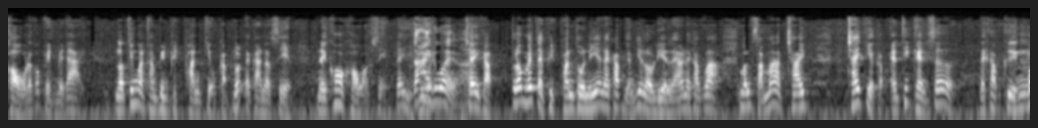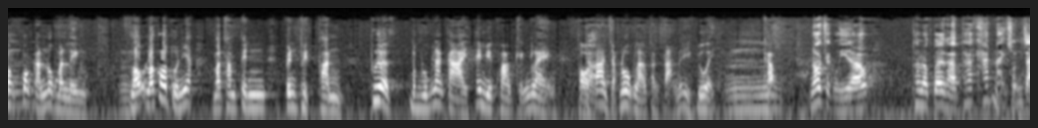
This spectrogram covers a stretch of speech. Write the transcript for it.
เข่าแล้วก็เป็นไปได้ เราถึงมาทำเป็นผลิดพันธ์เกี่ยวกับลดอาการอักเสบในข้อเข่าอักเสบได้อีกได้ด้วยเหรอฮะใช่ครับแล้วแม้แต่ผลิดพันธ์ตัวนี้นะครับอย่างที่เราเรียนแล้วนะครับว่ามันสามารถใช้ใช้เกี่ยวกับแอนตี้แคนเซอร์นะครับคืออืมป้องป้องกันโรคมะเร็งอืมเราแล้วก็เอาตัวเนี้ยมาทำเป็นเป็นผลิตภัณฑ์เพื่อบำรุงร่างกายให้มีความแข็งแรงต่อต้านจากโรคราวต่าง ๆ ได้อีกด้วยอืมครับ นอกจากนี้แล้วท่านดรครับ ถ้าท่านไหนสนใจ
